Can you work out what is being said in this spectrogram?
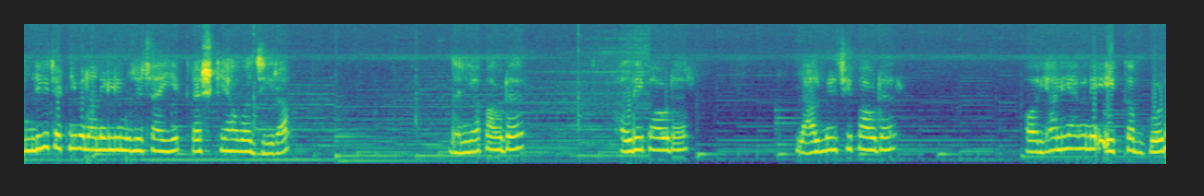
इमली की चटनी बनाने के लिए मुझे चाहिए क्रश किया हुआ जीरा, धनिया पाउडर, हल्दी पाउडर, लाल मिर्ची पाउडर और यहाँ लिया है मैंने एक कप गुड़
